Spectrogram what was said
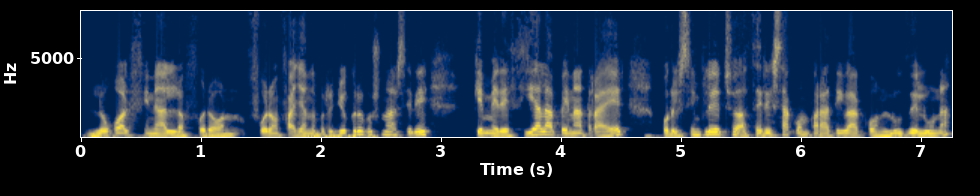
luego al final lo fueron, fueron fallando. Pero yo creo que es una serie que merecía la pena traer por el simple hecho de hacer esa comparativa con Luz de Luna,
